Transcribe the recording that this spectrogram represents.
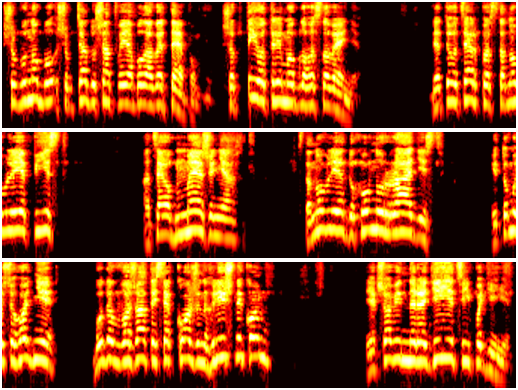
щоб воно було, щоб ця душа твоя була вертепом, щоб ти отримав благословення. Для того церква встановлює піст, а це обмеження, встановлює духовну радість. І тому сьогодні буде вважатися кожен грішником, якщо він не радіє цій події.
